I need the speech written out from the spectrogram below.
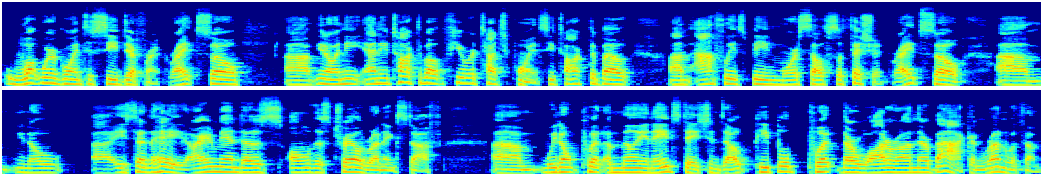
what we're going to see different, right? So, um, you know, and he and he talked about fewer touch points. He talked about um, athletes being more self sufficient, right? So, um, you know, uh, he said, "Hey, Ironman does all this trail running stuff." Um, we don't put a million aid stations out. People put their water on their back and run with them.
